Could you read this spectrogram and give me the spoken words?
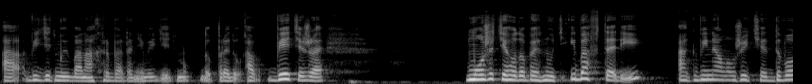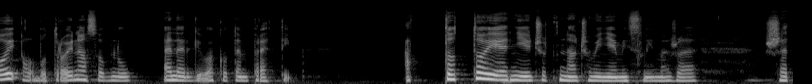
a vidieť mu iba na chrbát a nevidieť mu dopredu. A viete, že môžete ho dobehnúť iba vtedy, ak vynaložíte dvoj alebo trojnásobnú energiu ako ten predtým. A toto je niečo, na čo my nemyslíme, že, že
